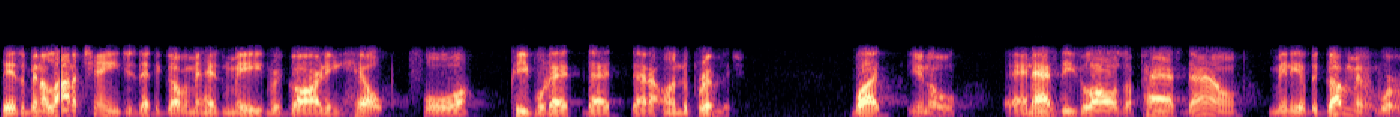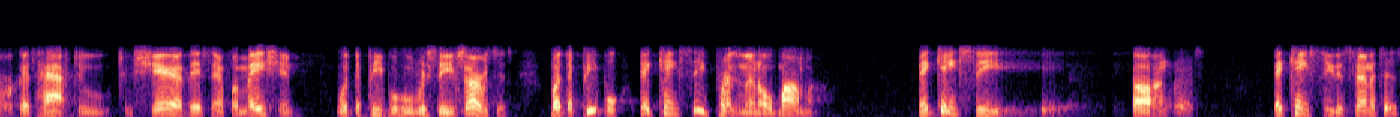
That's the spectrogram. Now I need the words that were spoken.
there's been a lot of changes that the government has made regarding help for people that that that are underprivileged. But you know, and as these laws are passed down, many of the government workers have to to share this information with the people who receive services. But the people they can't see President Obama, they can't see uh, Congress, they can't see the senators,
